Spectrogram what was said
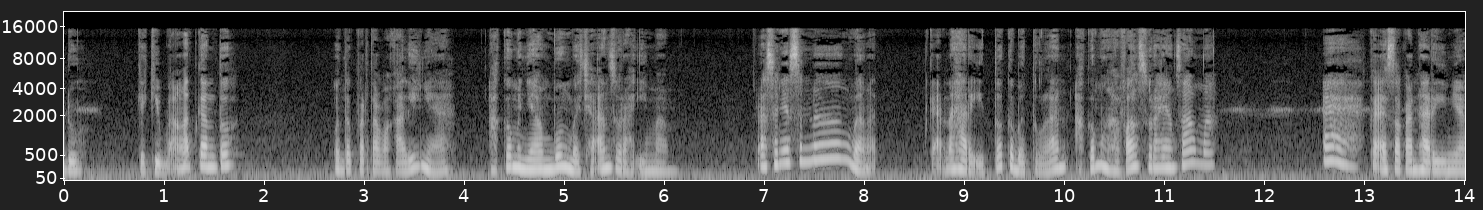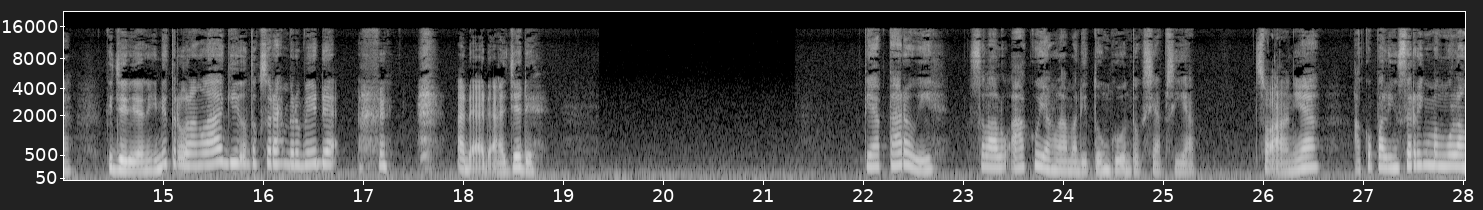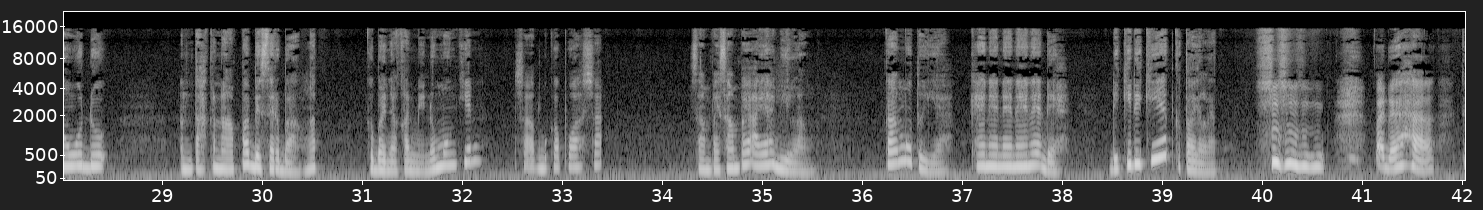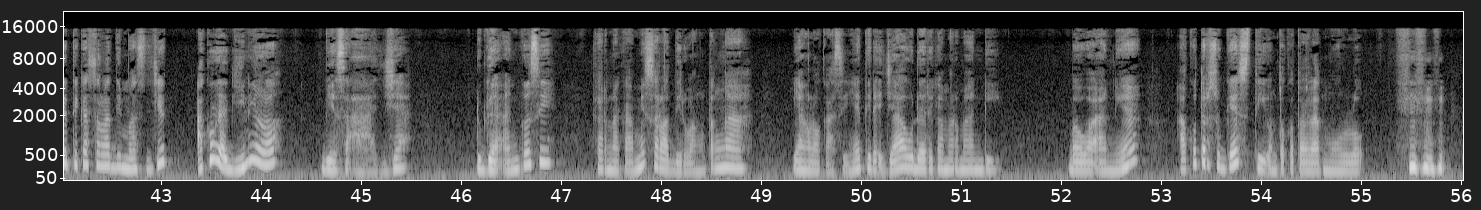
Duh, keki banget kan tuh. Untuk pertama kalinya, aku menyambung bacaan surah imam. Rasanya seneng banget, karena hari itu kebetulan aku menghafal surah yang sama. Eh, keesokan harinya, kejadian ini terulang lagi untuk surah yang berbeda. Ada-ada aja deh. Tiap tarawih, selalu aku yang lama ditunggu untuk siap-siap. Soalnya, aku paling sering mengulang wudhu. Entah kenapa beser banget, kebanyakan minum mungkin saat buka puasa. Sampai-sampai ayah bilang, kamu tuh ya kayak nenek-nenek deh, dikit-dikit ke toilet. Padahal ketika sholat di masjid, aku gak gini loh, biasa aja. Dugaanku sih, karena kami sholat di ruang tengah, yang lokasinya tidak jauh dari kamar mandi. Bawaannya, Aku tersugesti untuk ke toilet mulu.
